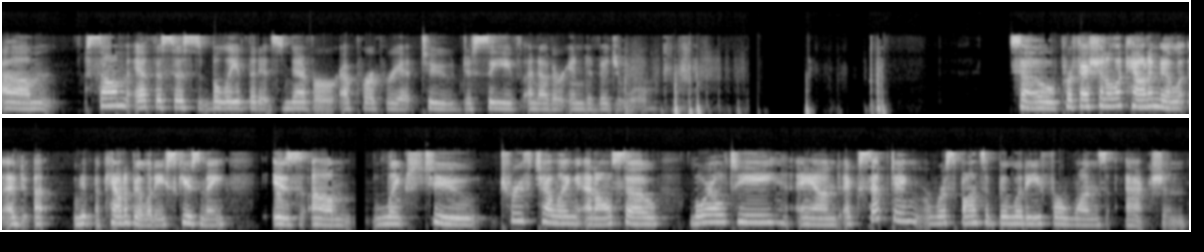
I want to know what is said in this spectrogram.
Um, some ethicists believe that it's never appropriate to deceive another individual. So professional accountability, uh, accountability excuse me, is um, linked to truth telling and also loyalty and accepting responsibility for one's action.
